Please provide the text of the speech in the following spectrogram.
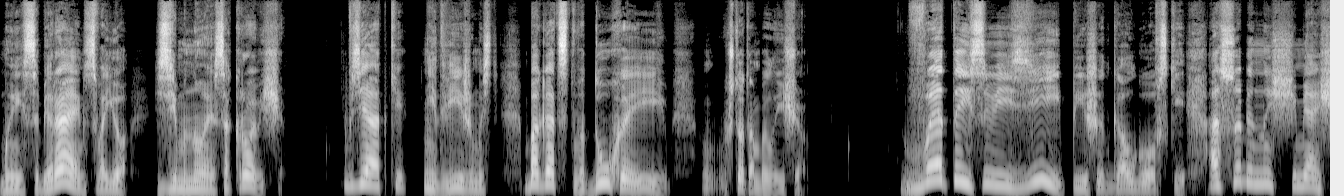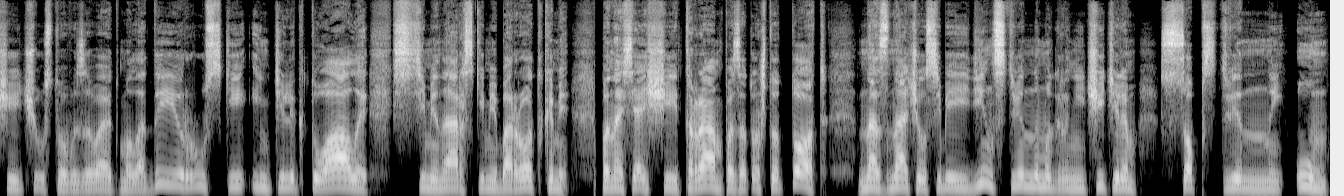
мы и собираем свое земное сокровище. Взятки, недвижимость, богатство духа и... что там было еще? В этой связи, пишет Голговский, особенно щемящее чувство вызывают молодые русские интеллектуалы с семинарскими бородками, поносящие Трампа за то, что тот назначил себе единственным ограничителем собственный ум.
